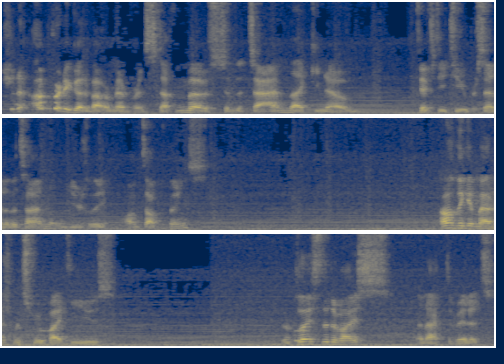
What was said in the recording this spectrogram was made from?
Should- I'm pretty good about remembering stuff most of the time, like, you know, 52% of the time, I'm usually on top of things. I don't think it matters which swoop bike you use. Replace the device and activate it.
